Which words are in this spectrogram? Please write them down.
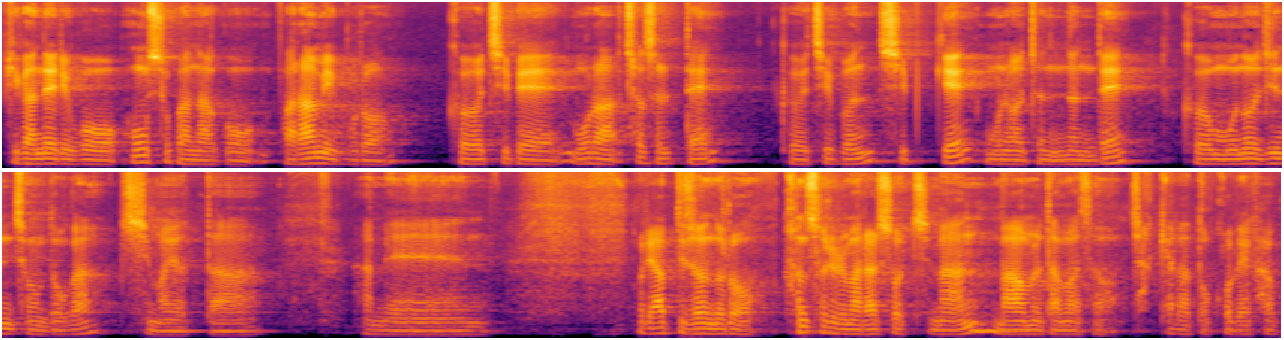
비가 내리고 홍수가 나고 바람이 불어 그 집에 몰아쳤을 때 그 집은 쉽게 무너졌는데 그 무너진 정도가 심하였다. 아멘. 우리 앞뒤전으로 큰 소리를 말할 수 없지만 마음을 담아서 작게라도 고백하고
